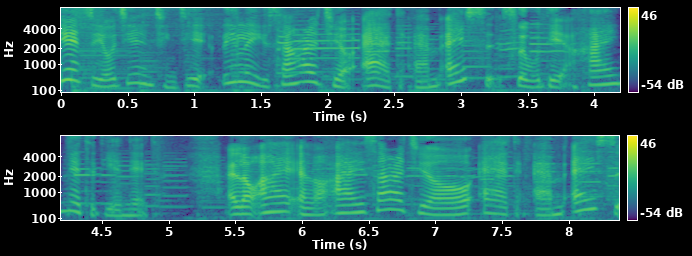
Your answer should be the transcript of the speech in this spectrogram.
电子邮件请借 lily 三二九 at ms 四五点 hi net 点 net l i l i 三二九 at ms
